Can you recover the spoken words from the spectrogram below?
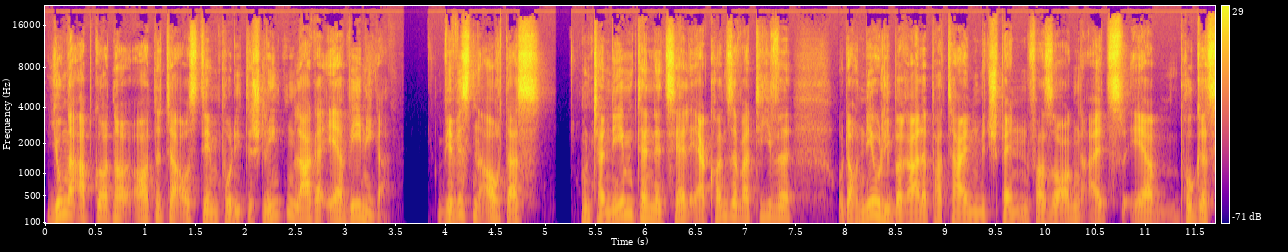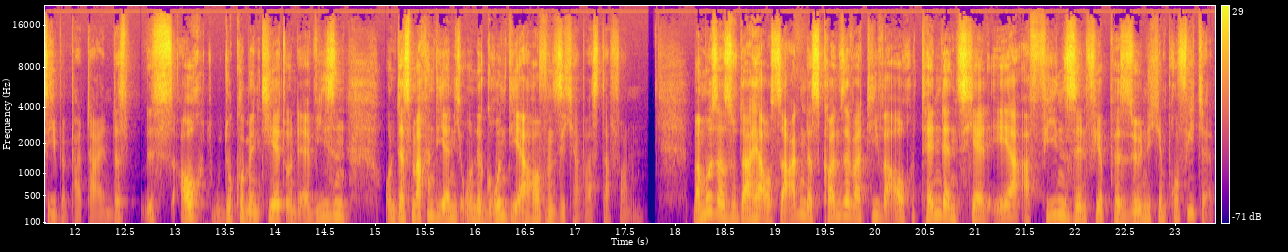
junge Abgeordnete aus dem politisch linken Lager eher weniger. Wir wissen auch, dass Unternehmen tendenziell eher konservative und auch neoliberale Parteien mit Spenden versorgen als eher progressive Parteien. Das ist auch dokumentiert und erwiesen und das machen die ja nicht ohne Grund, die erhoffen sich ja was davon. Man muss also daher auch sagen, dass Konservative auch tendenziell eher affin sind für persönliche Profite.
